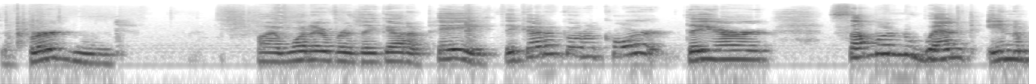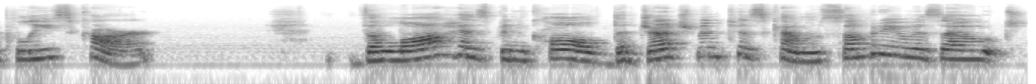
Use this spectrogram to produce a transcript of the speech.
They're burdened by whatever they got to pay. They got to go to court. They are, someone went in a police car. The law has been called. The judgment has come. Somebody was out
